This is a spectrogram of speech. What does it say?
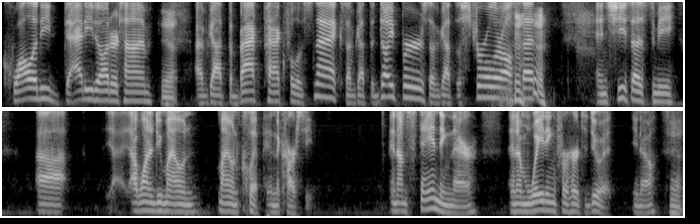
quality daddy daughter time. Yeah. I've got the backpack full of snacks. I've got the diapers. I've got the stroller all set. and she says to me, uh, I want to do my own my own clip in the car seat. And I'm standing there and I'm waiting for her to do it, you know? Yeah.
